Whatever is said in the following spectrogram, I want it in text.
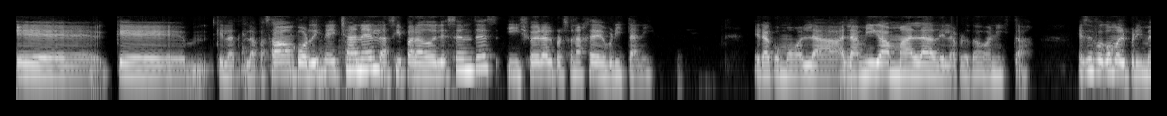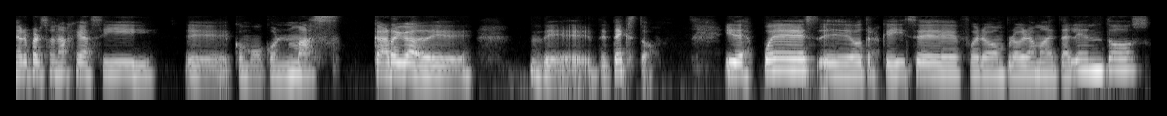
eh, que, la, pasaban por Disney Channel, así para adolescentes, y yo era el personaje de Brittany. Era como la, la amiga mala de la protagonista. Ese fue como el primer personaje así, eh, como con más carga de, de- de texto. Y después eh, otros que hice fueron programa de talentos,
